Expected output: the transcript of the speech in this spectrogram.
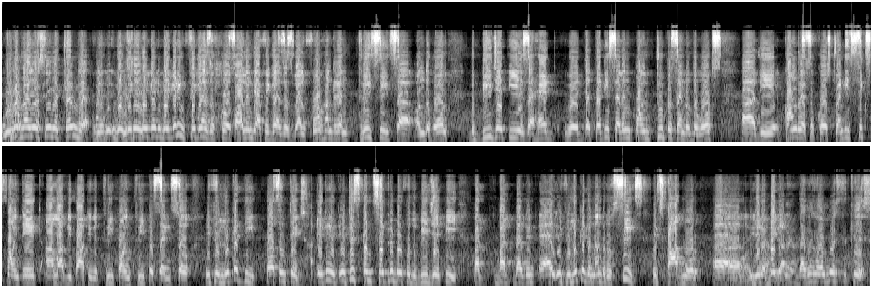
Even now you're seeing a trend here. We, we, we, we're, getting, we're getting figures, of course, all India figures as well. 403 seats uh, on the whole. The BJP is ahead with 37.2% of the votes. Uh, the Congress, of course, 26.8. Aam Aadmi Party with 3.3%. So, if you look at the percentage, it, it, it is considerable for the BJP. But but but in, uh, if you look at the number of seats, it's far more, uh, you know, bigger. That is always the case.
